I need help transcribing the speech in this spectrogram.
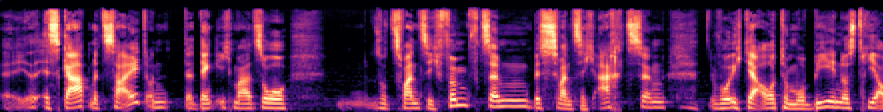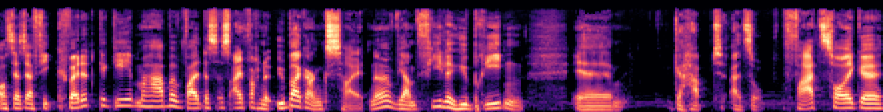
Äh, es gab eine Zeit, und da denke ich mal so so 2015 bis 2018, wo ich der Automobilindustrie auch sehr, sehr viel Credit gegeben habe, weil das ist einfach eine Übergangszeit. Ne? Wir haben viele Hybriden äh, gehabt, also Fahrzeuge,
